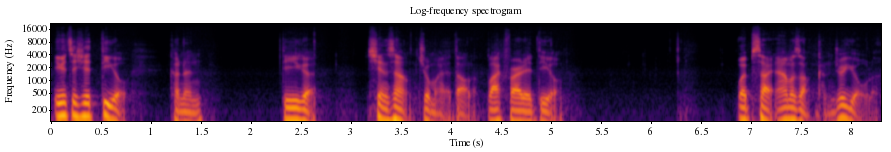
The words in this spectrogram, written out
因为这些 deal 可能第一个线上就买得到了，Black Friday deal Website Amazon 可能就有了，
